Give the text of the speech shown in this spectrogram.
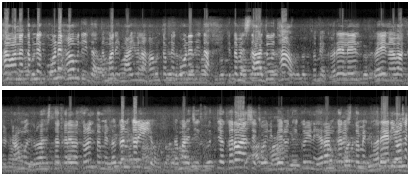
થવાના તમને કોને હમ દીધા? તમારી માયુના હમ તમને કોને દીધા? કે તમે સાધુ થાવ? તમે ઘરે લઈને રહીને આવા કામો ગ્રહસ્થ કરે કરો ને તમે લગ્ન કરી લો તમારે જે કૃત્ય કરવા છે કોઈની બેનો દીકરીને હેરાન કરીશ તમે ઘરે રહ્યો ને,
